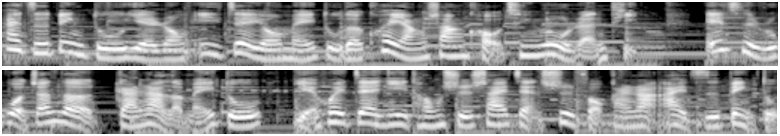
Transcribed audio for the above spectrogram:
艾滋病毒也容易借由梅毒的溃疡伤口侵入人体。因此，如果真的感染了梅毒，也会建议同时筛检是否感染艾滋病毒。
